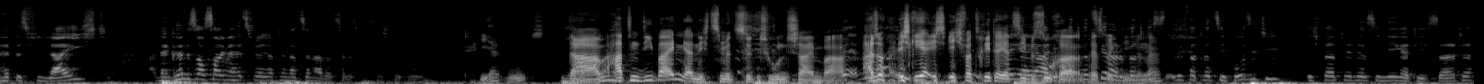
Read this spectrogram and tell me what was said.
hätte es vielleicht, dann könnte es auch sagen, dann hätte es vielleicht auch den Nationalsozialismus nicht gegeben. Ja, gut. Ja, Da gut. hatten die beiden ja nichts mit zu tun, scheinbar. Also, ich gehe, ich, ich vertrete ja jetzt die Ja, ja, ja, du vertrittst- Besucherperspektive, genau, ne? du vertrittst die positiv, ich vertrete jetzt die Negativseite.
